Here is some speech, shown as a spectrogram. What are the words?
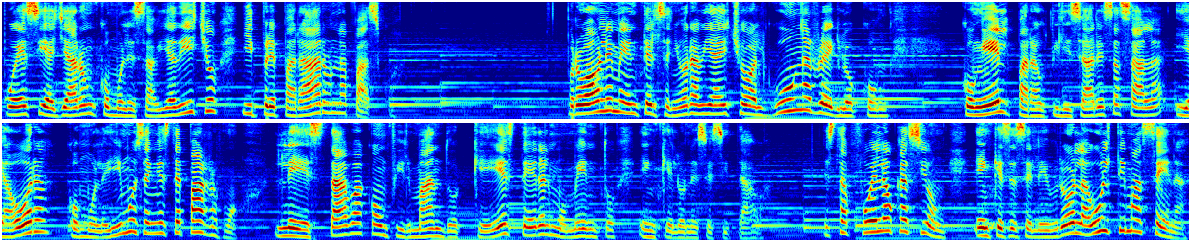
pues y hallaron como les había dicho y prepararon la Pascua. Probablemente el Señor había hecho algún arreglo con, con él para utilizar esa sala y ahora, como leímos en este párrafo, le estaba confirmando que este era el momento en que lo necesitaba. Esta fue la ocasión en que se celebró la última cena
